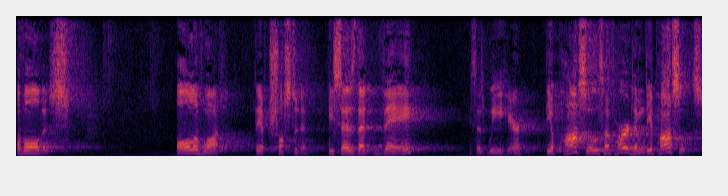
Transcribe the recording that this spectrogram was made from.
of all this. All of what they have trusted in. He says that they, he says we here, the apostles have heard him. The apostles.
